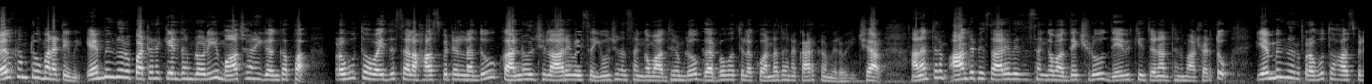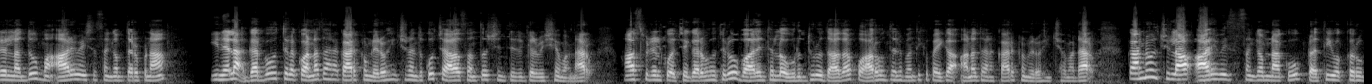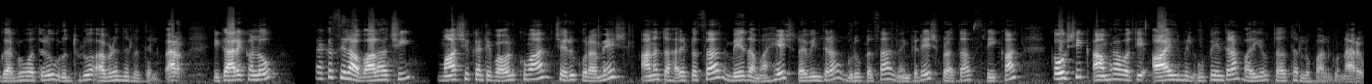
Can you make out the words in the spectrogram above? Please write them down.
Welcome to Mana TV. Emmiganur పట్టణ కేంద్రంలోని మాచాని గంగప్ప ప్రభుత్వ వైద్యశాల హాస్పిటల్ నందు కర్నూలు జిల్లా ఆర్యవేశ యోజన సంఘం ఆధ్వర్యంలో గర్భవతులకు అన్నదాన కార్యక్రమం నిర్వహించారు. అనంతరం ఆంధ్రప్రదేశ్ ఆర్యవేశ సంఘం అధ్యక్షుడు దేవికి జనార్దన్ మాట్లాడుతూ ఎమ్మిగ్నూరు ప్రభుత్వ హాస్పిటల్ నందు మా ఆర్యవేశ సంఘం తరపున ఈ నెల గర్భవతులకు అన్నదాన కార్యక్రమం నిర్వహించినందుకు చాలా సంతోషించదగిన విషయం అన్నారు. హాస్పిటల్కు వచ్చే గర్భవతులు బాలింతల్లో వృద్ధులు దాదాపు ఆరు వందల మందికి పైగా అన్నదాన కార్యక్రమం నిర్వహించామన్నారు. కర్నూలు జిల్లా ఆర్యవైశ్య సంఘం నాకు ప్రతి ఒక్కరూ గర్భవతులు వృద్ధులు అభినందనలు తెలిపారు. ఈ కార్యక్రమంలో తకశిల బాలాజీ మాచికంటి పవన్ కుమార్ చెరుకు రమేష్ అనంత హరిప్రసాద్ మేధ మహేష్ రవీంద్ర గురుప్రసాద్ వెంకటేష్ ప్రతాప్ శ్రీకాంత్ కౌశిక్ అమరావతి ఆయిల్ మిల్ ఉపేంద్ర మరియు తదితరులు పాల్గొన్నారు.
